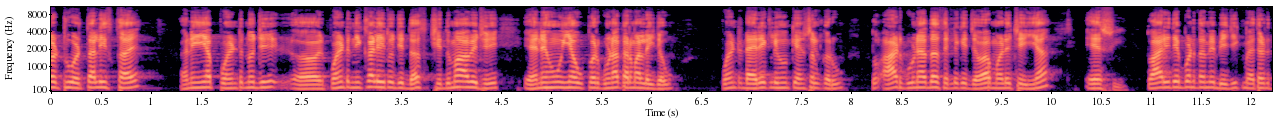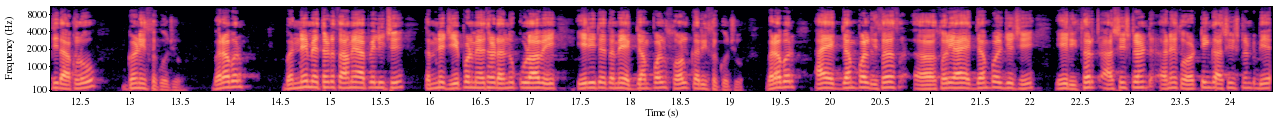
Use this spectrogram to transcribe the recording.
અઠ્ઠું અડતાલીસ થાય અને અહીંયા પોઈન્ટનો જે પોઈન્ટ નીકાળીએ તો જે દસ છેદમાં આવે છે, એને હું અહીંયા ઉપર ગુણાકારમાં લઈ જાઉં. પોઈન્ટ ડાયરેક્ટલી હું કેન્સલ કરું. તો આઠ ગુણ્યા દસ એટલે કે જવાબ મળે છે અહીંયા એસી. તો આ રીતે પણ તમે બેઝિક મેથડથી દાખલો ગણી શકો છો. બરાબર? બંને મેથડ સામે આપેલી છે. તમને જે પણ મેથડ અનુકૂળ આવે, એ રીતે તમે એક્ઝામ્પલ સોલ્વ કરી શકો છો. બરાબર? આ એક્ઝામ્પલ રિસર્ચ સોરી આ એક્ઝામ્પલ જે છે, એ રિસર્ચ આસિસ્ટન્ટ અને સોર્ટિંગ આસિસ્ટન્ટ બે,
